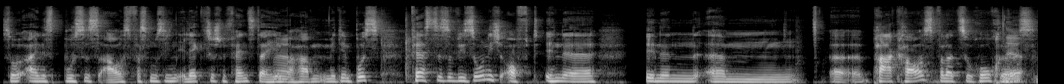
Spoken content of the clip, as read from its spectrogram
so eines Busses aus. Was muss ich einen elektrischen Fensterheber Ja. haben? Mit dem Bus fährst du sowieso nicht oft in, äh, in ein ähm, äh, Parkhaus, weil er zu hoch ist.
